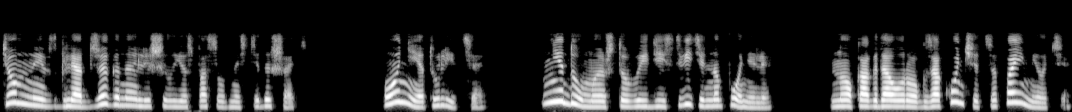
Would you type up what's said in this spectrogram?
Темный взгляд Джегана лишил ее способности дышать. О нет, Улиция. Не думаю, что вы действительно поняли. Но когда урок закончится, поймете.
